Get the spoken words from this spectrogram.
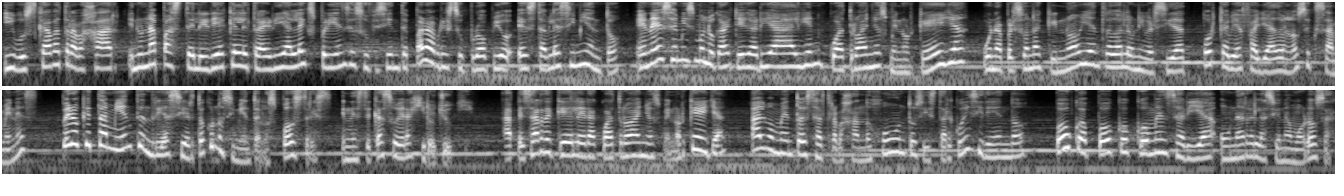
y buscaba trabajar en una pastelería que le traería la experiencia suficiente para abrir su propio establecimiento, en ese mismo lugar llegaría alguien cuatro años menor que ella, una persona que no había entrado a la universidad porque había fallado en los exámenes, pero que también tendría cierto conocimiento en los postres, en este caso era Hiroyuki. A pesar de que él era cuatro años menor que ella, al momento de estar trabajando juntos y estar coincidiendo, poco a poco comenzaría una relación amorosa.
